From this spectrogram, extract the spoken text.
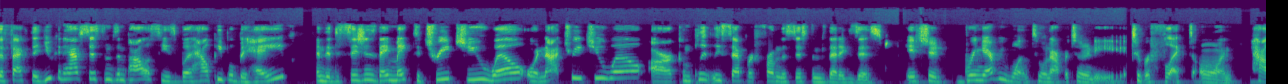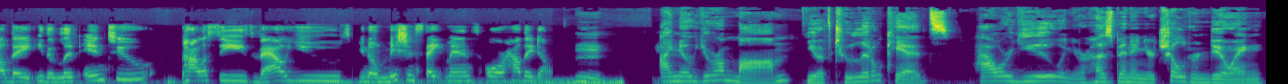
The fact that you can have systems and policies, but how people behave and the decisions they make to treat you well or not treat you well are completely separate from the systems that exist. It should bring everyone to an opportunity to reflect on how they either live into policies, values, you know, mission statements, or how they don't. Mm. I know you're a mom, you have two little kids. How are you and your husband and your children doing?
